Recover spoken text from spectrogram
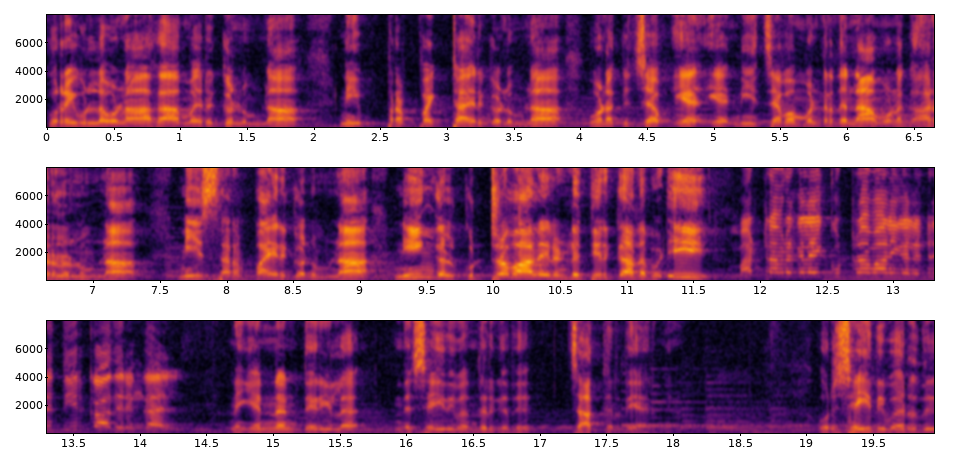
குறைவுள்ளவனாகாம இருக்கணும்னா நீ பர்ஃபெக்டா இருக்கணும்னா உனக்கு ஜெப நீ ஜெபம் பண்றது நான் உனக்கு அருளணும்னா நீ சிறப்பா இருக்கணும்னா நீங்கள் குற்றவாளிகள் என்று தீர்க்காதபடி மற்றவர்களை குற்றவாளிகள் என்று தீர்க்காதிருங்கள். இன்னைக்கு என்னன்னு தெரியல இந்த செய்தி வந்திருக்குது ஜாக்கிரதையா இருங்க. ஒரு செய்தி வருது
